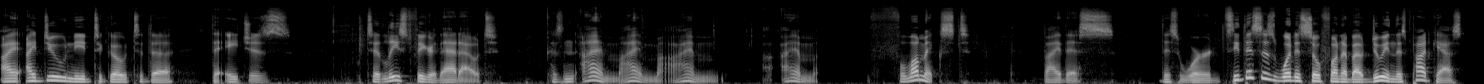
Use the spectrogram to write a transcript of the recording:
I I do need to go to the the H's to at least figure that out, because I'm I'm I'm I am flummoxed by this this word. See, this is what is so fun about doing this podcast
